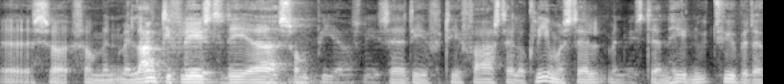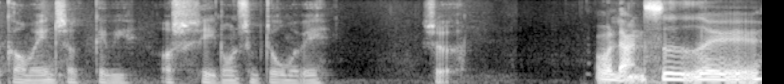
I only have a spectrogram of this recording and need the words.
Øh, så, så, men, men langt de fleste, det er, som Pia også lige sagde, det er, det er farstal og klimastal, men hvis der er en helt ny type, der kommer ind, så kan vi også se nogle symptomer ved sør. Hvor lang tid øh,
